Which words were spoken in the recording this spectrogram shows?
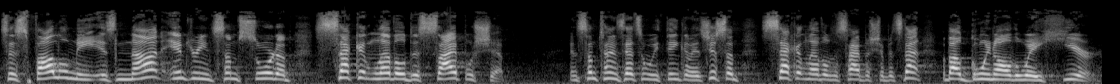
says, Follow me is not entering some sort of second level discipleship. And sometimes that's what we think of. It's just some second level discipleship. It's not about going all the way here,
